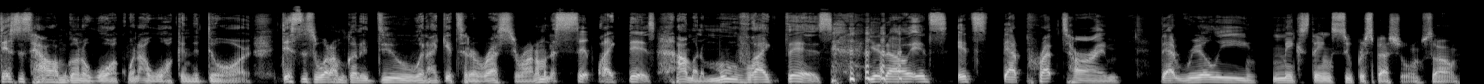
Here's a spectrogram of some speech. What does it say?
this is how I'm going to walk when I walk in the door. This is what I'm going to do when I get to the restaurant. I'm going to sit like this. I'm going to move like this. you know, it's it's that prep time that really makes things super special. So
